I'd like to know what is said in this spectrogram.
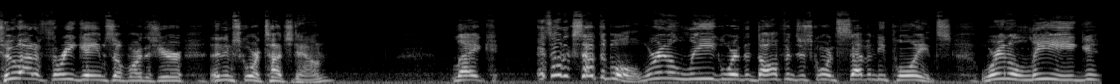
Two out of three games so far this year, they didn't score a touchdown. Like, it's unacceptable. We're in a league where the Dolphins are scoring 70 points. We're in a league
